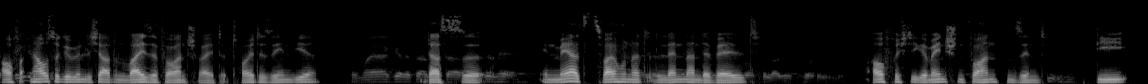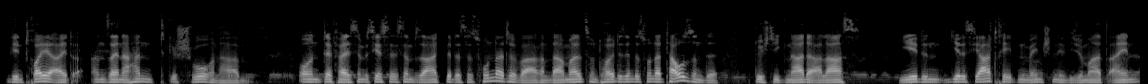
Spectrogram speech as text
auf eine außergewöhnliche Art und Weise voranschreitet. Heute sehen wir, dass äh, in mehr als 200 Ländern der Welt aufrichtige Menschen vorhanden sind, die den Treueeid an seiner Hand geschworen haben. Und der Feist Messias sagte, dass es Hunderte waren damals und heute sind es Hunderttausende durch die Gnade Allahs. Jeden, jedes Jahr treten Menschen in die Jamaat ein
